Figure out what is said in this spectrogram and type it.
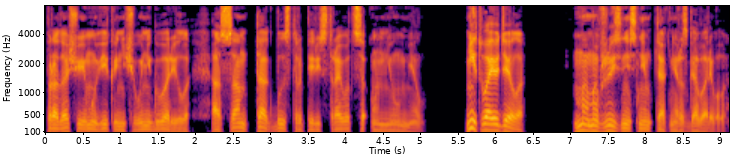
Про дачу ему Вика ничего не говорила, а сам так быстро перестраиваться он не умел. — Не твое дело. Мама в жизни с ним так не разговаривала.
